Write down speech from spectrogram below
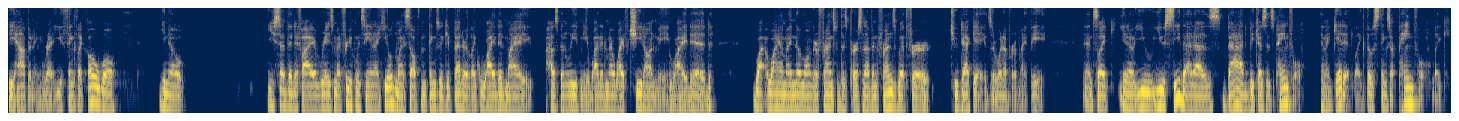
be happening, right? You think like, oh well, you know, you said that if I raised my frequency and I healed myself, then things would get better. Like, why did my husband leave me? Why did my wife cheat on me? Why did why why am I no longer friends with this person I've been friends with for two decades or whatever it might be? And it's like, you know, you you see that as bad because it's painful. And I get it. Like those things are painful. Like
